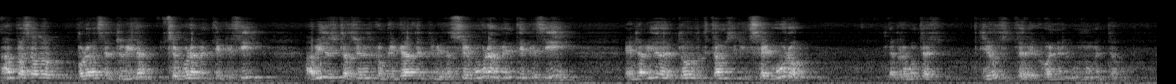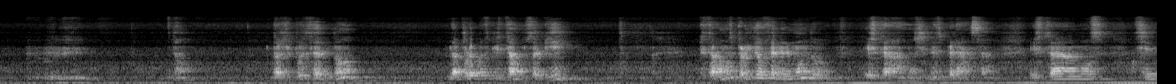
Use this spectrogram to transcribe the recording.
¿Han pasado pruebas en tu vida? Seguramente que sí. ¿Ha habido situaciones complicadas en tu vida? Seguramente que sí. En la vida de todos los que estamos aquí, seguro. La pregunta es, ¿Dios te dejó en algún momento? No. La respuesta es no. La prueba es que estamos aquí. Estábamos perdidos en el mundo. Estábamos sin esperanza. Estábamos sin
